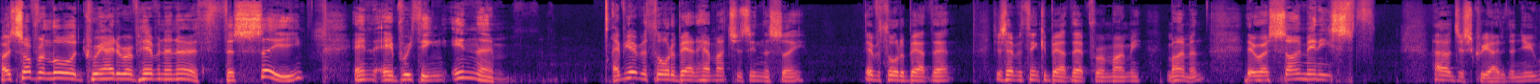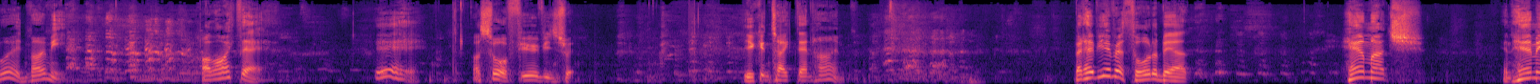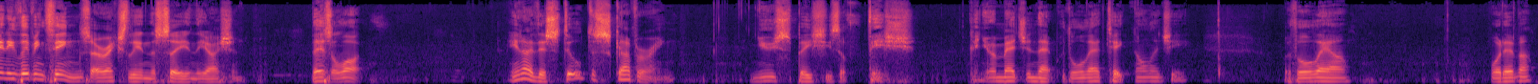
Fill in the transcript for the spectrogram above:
O sovereign Lord, creator of heaven and earth, the sea and everything in them. Have you ever thought about how much is in the sea? Ever thought about that? Just have a think about that for a moment. There are so many oh, I just created a new word, momi. I like that. Yeah. I saw a few of you. Just, You can take that home. But have you ever thought about how much and how many living things are actually in the sea, in the ocean? There's a lot. You know, they're still discovering new species of fish. Can you imagine that with all our technology? with all our whatever.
